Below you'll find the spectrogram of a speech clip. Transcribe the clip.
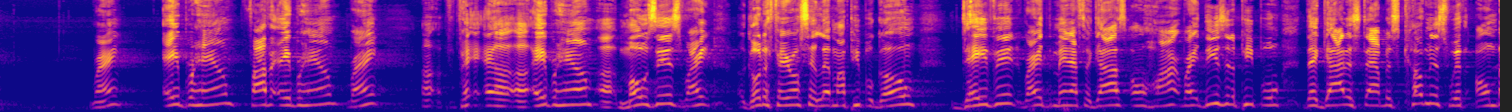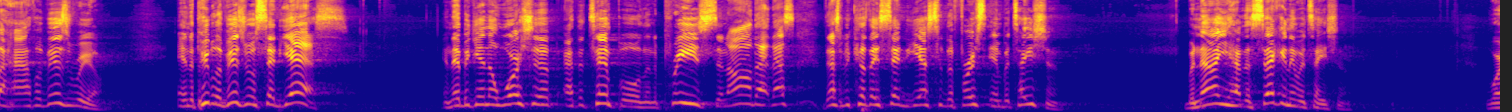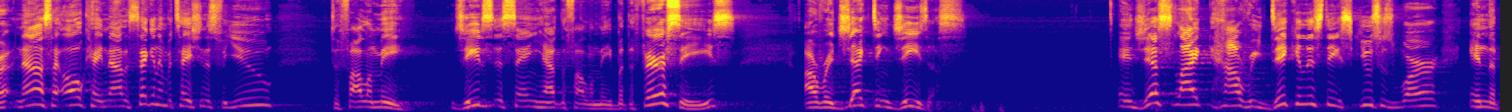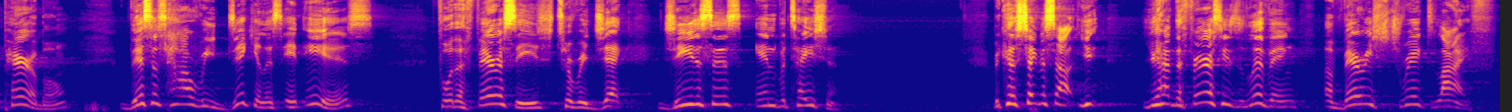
right? Abraham, Father Abraham, right? Uh, uh, uh, Abraham, uh, Moses, right? Go to Pharaoh, say, let my people go. David, right? The man after God's own heart, right? These are the people that God established covenants with on behalf of Israel. And the people of Israel said yes. And they began to worship at the temple and the priests and all that. That's, that's because they said yes to the first invitation. But now you have the second invitation. Where now it's like, okay, now the second invitation is for you to follow me. Jesus is saying you have to follow me. But the Pharisees are rejecting Jesus. And just like how ridiculous the excuses were in the parable, this is how ridiculous it is for the Pharisees to reject Jesus' invitation. Because check this out you, you have the Pharisees living a very strict life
